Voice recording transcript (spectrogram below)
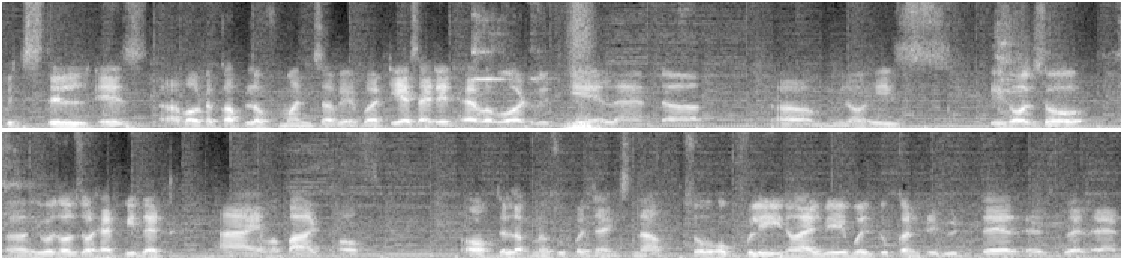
which still is about a couple of months away. But yes, I did have a word with KL, and uh, um, you know he's he's also uh, he was also happy that I am a part of of the Lucknow Super Giants now. So hopefully, you know, I'll be able to contribute there as well. And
